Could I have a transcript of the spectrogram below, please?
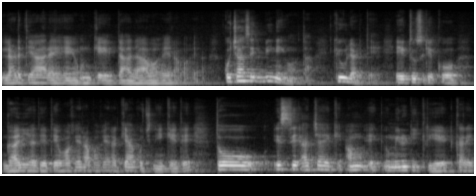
लड़ते आ रहे हैं, उनके दादा वगैरह वगैरह। कुछ हासिल भी नहीं होता। क्यों लड़ते? एक दूसरे को गालियाँ देते, वगैरह वगैरह, क्या कुछ नहीं कहते। तो इससे अच्छा है कि हम एक इम्यूनिटी क्रिएट करें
